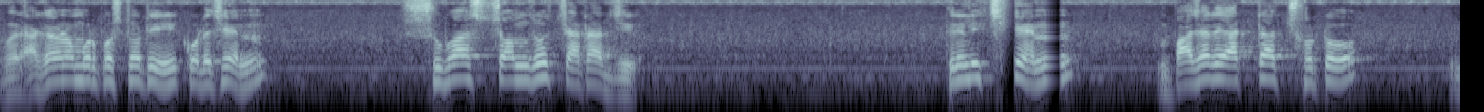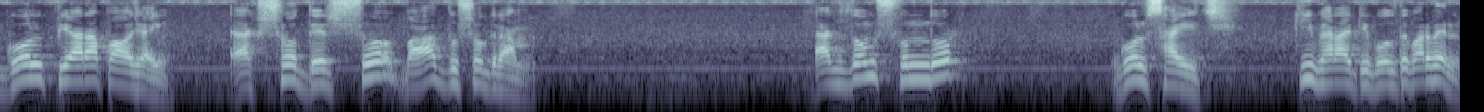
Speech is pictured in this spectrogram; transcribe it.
এবার এগারো নম্বর প্রশ্নটি করেছেন সুভাষচন্দ্র চ্যাটার্জি। তিনি লিখছেন, বাজারে একটা ছোট গোল পেয়ারা পাওয়া যায়, একশো, দেড়শো বা দুশো গ্রাম। একদম সুন্দর গোল সাইজ কি ভ্যারাইটি বলতে পারবেন?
